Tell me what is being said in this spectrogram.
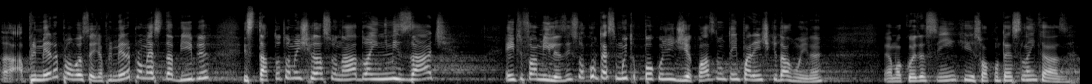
a primeira, ou seja, a primeira promessa da Bíblia está totalmente relacionada à inimizade entre famílias. Isso acontece muito pouco hoje em dia, quase não tem parente que dá ruim, né? É uma coisa assim que só acontece lá em casa.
